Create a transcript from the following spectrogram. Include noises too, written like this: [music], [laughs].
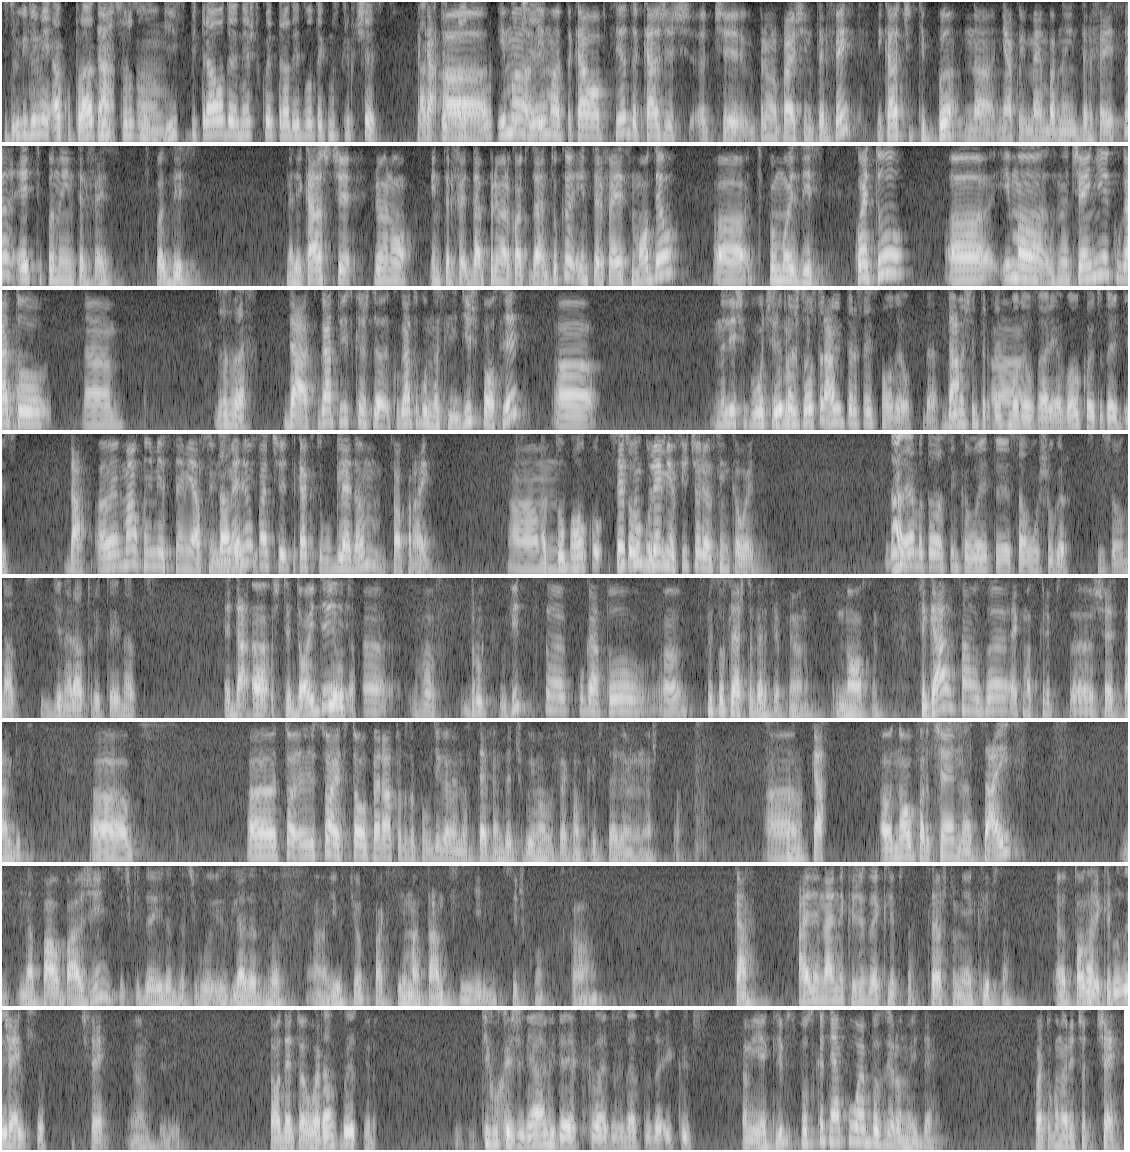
С други думи, ако правят Да, нещо свързано с dis, би трябвало да е нещо, което трябва да идва от ECMAScript 6. Така, Ако те правят а, форк, има, вече- има такава опция да кажеш, че примерно правиш интерфейс и казваш, че типа на някой мембър на интерфейса е типа на интерфейс, типа this. Нали, казваш, че примерно интерфейс, да, пример, който дадем тук, интерфейс модел, а, типа му е this, което а, има значение, когато а, Разбрах. да, когато искаш да, когато го наследиш после, а, нали ще получиш Ти имаш достъп там. до интерфейс модел. Да. Да. да. имаш интерфейс А. модел variable, който да е dis. Да, а, малко не ми е съвсем ясно и на Стария мен, обаче така като го гледам, това прави. Ам, А то малко... естествено големия фичър е Async Await. Да, да, ама това Async Await е само sugar. В смисъл над генераторите и над... Е, да, а, ще дойде а, в друг вид, а, когато, а, в смисъл следващата версия, примерно, 1.8. Сега само за ECMAScript а, 6 таргет. А, а, то, е, слагате този оператор за повдигане на степен, де че го има в ECMAScript 7 или нещо такова. А, така, ново парче на SAI, на Пал Бажи, всички да идат да си го изгледат в а, YouTube, пак си има танци и всичко такова. Така, айде най-не кажи за еклипса, следващото ми е еклипса. Този А, еклипс, за че, Eclipse? че, имам предвид. Това дето е веб Знам кое-. Ти го кажи, нямам идея каква е новината за Eclipse. Ами Eclipse пускат някакво веб базирано иде, което го наричат че.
